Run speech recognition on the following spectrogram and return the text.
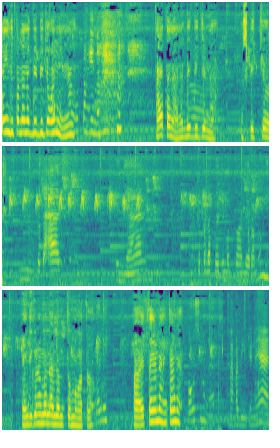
Ay, hindi pala nagbibideo kanina. Putang ina. Ay, ito na, nagbibideo na. Tapos picture. Hmm, tataas. Ganyan. Hindi ka pala pwede mag-camera mo eh. Ay, hindi ko naman alam to mga to. Dali. Ah, ito na, ito na. Pause mo nga. Naka-video na yan.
